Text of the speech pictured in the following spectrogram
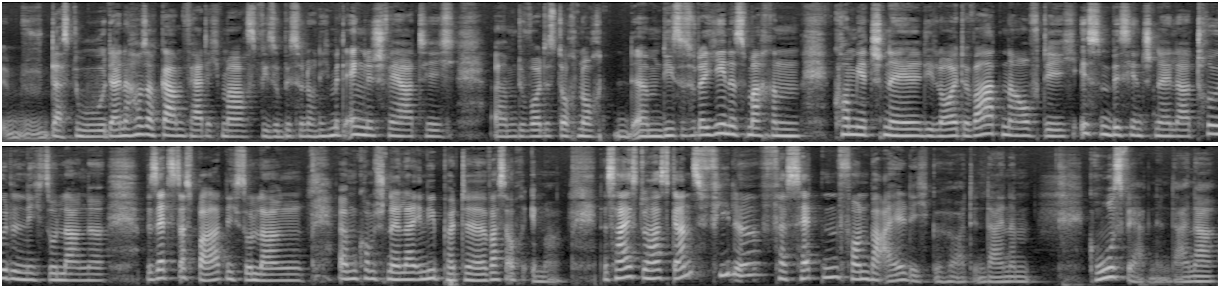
dass du deine Hausaufgaben fertig machst. Wieso bist du noch nicht mit Englisch fertig? Ähm, du wolltest doch noch ähm, dieses oder jenes machen. Komm jetzt schnell, die Leute warten auf dich. Iss ein bisschen schneller, trödel nicht so lange, besetz das Bad nicht so lang, ähm, komm schneller in die Pötte, was auch immer. Das heißt, du hast ganz viele Facetten von Beeil dich gehört in deinem Großwerden, in deiner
